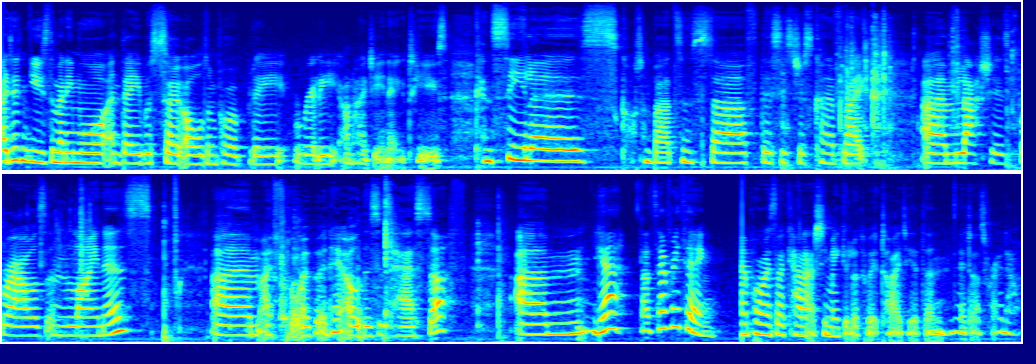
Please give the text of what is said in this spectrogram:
I didn't use them anymore and they were so old and probably really unhygienic to use. Concealers, cotton buds and stuff. This is just kind of like um, lashes, brows and liners. Um, I forgot what I put in here. Oh, this is hair stuff. Um, yeah, that's everything. I promise I can actually make it look a bit tidier than it does right now.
